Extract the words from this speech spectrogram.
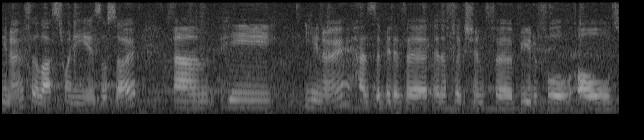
you know, for the last 20 years or so. Um, he, you know, has a bit of a, an affliction for beautiful old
